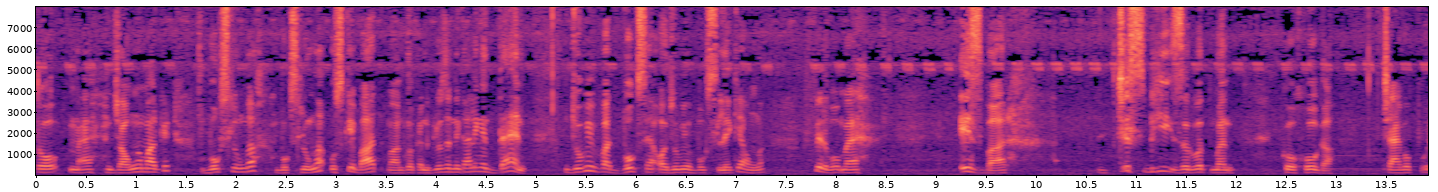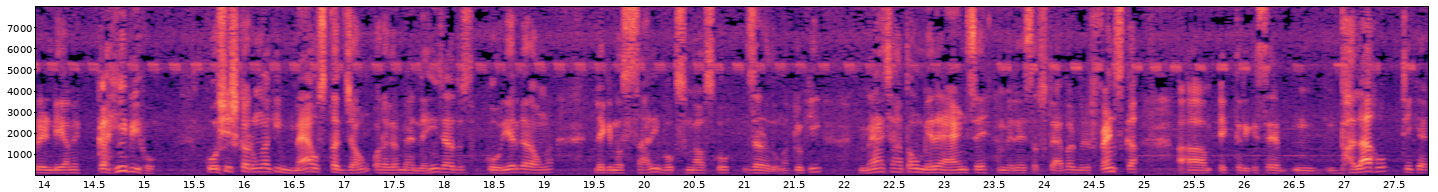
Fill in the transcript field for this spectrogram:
तो मैं जाऊँगा मार्केट बुक्स लूँगा बुक्स लूँगा, उसके बाद मैं उनको कंक्लूजन निकालेंगे। दैन जो भी बुक्स हैं और जो भी बुक्स लेके आऊँगा, फिर वो मैं इस बार जिस भी ज़रूरतमंद को होगा, चाहे वो पूरे इंडिया में कहीं भी हो, कोशिश करूँगा कि मैं उस तक जाऊँ और अगर मैं नहीं जा तो उसको कोरियर कराऊँगा, लेकिन वो सारी बुक्स मैं उसको ज़रूर दूँगा, क्योंकि मैं चाहता हूँ मेरे एंड से मेरे सब्सक्राइबर मेरे फ्रेंड्स का आ, एक तरीके से भला हो ठीक है?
